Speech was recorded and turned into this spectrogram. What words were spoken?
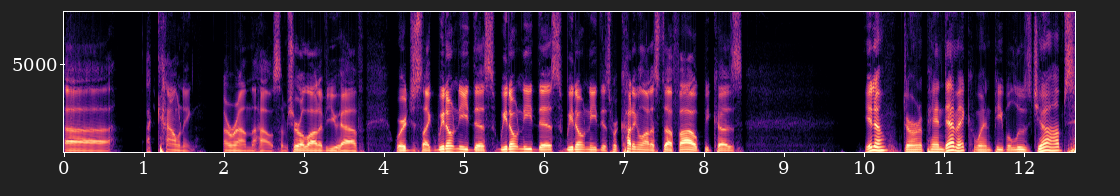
uh accounting around the house. I'm sure a lot of you have we're just like, we don't need this. We don't need this. We don't need this. We're cutting a lot of stuff out because, you know, during a pandemic, when people lose jobs,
